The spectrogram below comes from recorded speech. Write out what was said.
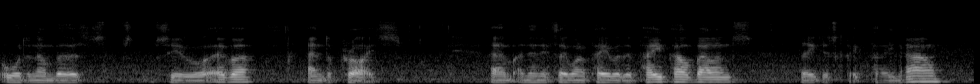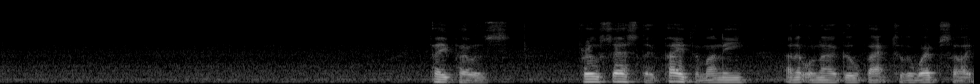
order number, serial whatever, and the price um, and then if they want to pay with a PayPal balance they just click pay now PayPal is processed, they've paid the money and it will now go back to the website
